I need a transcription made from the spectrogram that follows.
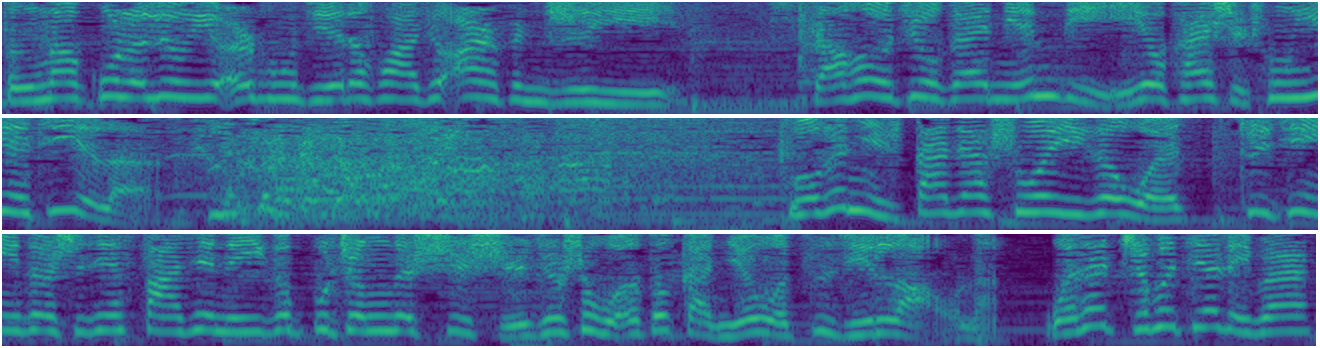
等到过了六一儿童节的话，就二分之一，然后就该年底又开始冲业绩了。我跟你大家说一个我最近一段时间发现的一个不争的事实，就是我都感觉我自己老了。我在直播间里边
